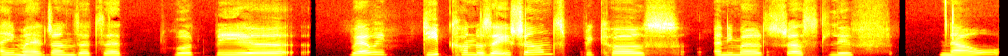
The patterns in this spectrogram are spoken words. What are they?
I imagine that that would be uh, very deep conversations because animals just live now.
